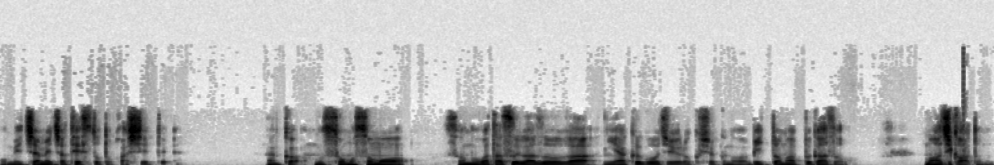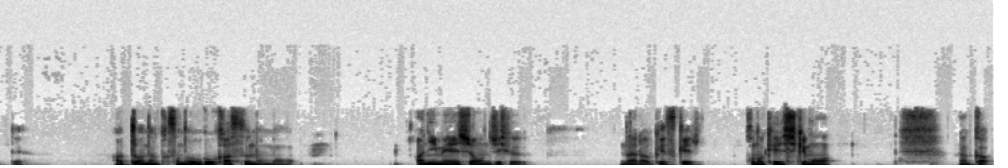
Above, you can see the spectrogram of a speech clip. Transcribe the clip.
もうめちゃめちゃテストとかしてて、なんかもうそもそも、その渡す画像が256色のビットマップ画像。マジかと思って。あとはなんかその動かすのも、アニメーション自負なら受け付ける。この形式も、なんか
